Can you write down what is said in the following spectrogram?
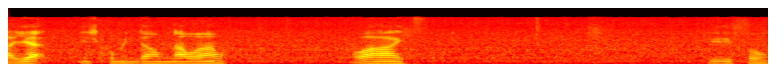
Ah, yeah, he's coming down now. Now? Beautiful.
